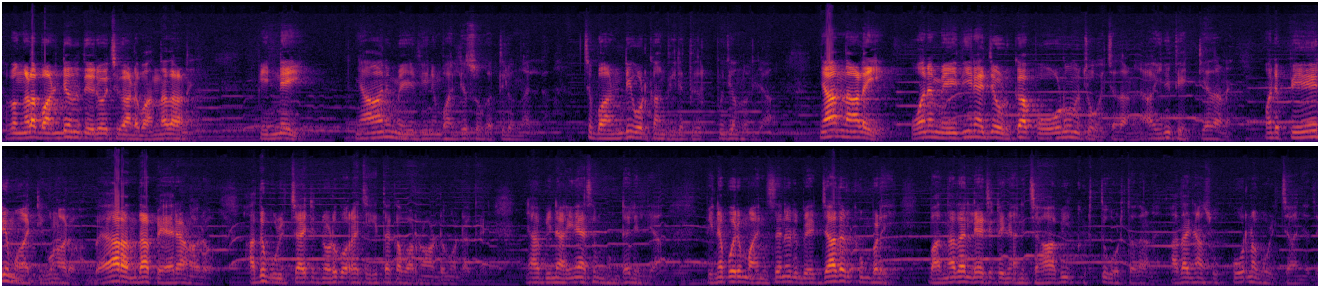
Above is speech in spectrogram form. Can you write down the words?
അപ്പൊ നിങ്ങളെ വണ്ടി ഒന്ന് തരുവ വെച്ച് കണ്ട് വന്നതാണ്. പിന്നെ ഞാനും മെയ്തീനും വലിയ സുഖത്തിലൊന്നല്ല പക്ഷെ വണ്ടി കൊടുക്കാൻ തീരെ തീർപ്പുതിയൊന്നുമില്ല. ഞാൻ നാളെ ഓനെ മെയ്തീനെ അജ്ജ കൊടുക്കാൻ പോകണമെന്ന് ചോദിച്ചതാണ്. അതിന് തെറ്റിയതാണ്. ഓന്റെ പേര് മാറ്റിക്കണോരോ? വേറെ എന്താ പേരാണോരോ? അത് വിളിച്ചായിട്ട് എന്നോട് കുറേ ചീത്തൊക്കെ പറഞ്ഞു കൊണ്ടും കൊണ്ടൊക്കെ ഞാൻ പിന്നെ അതിനേശം മുണ്ടലില്ല. പിന്നെ ഇപ്പോൾ ഒരു മനുഷ്യനൊരു ബെജാതെ എടുക്കുമ്പോഴേ വന്നതല്ലേ വെച്ചിട്ട് ഞാൻ ചാവി കൊടുത്തു കൊടുത്തതാണ്. അതാ ഞാൻ സുക്കൂറിനെ വിളിച്ചാഞ്ഞത്.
